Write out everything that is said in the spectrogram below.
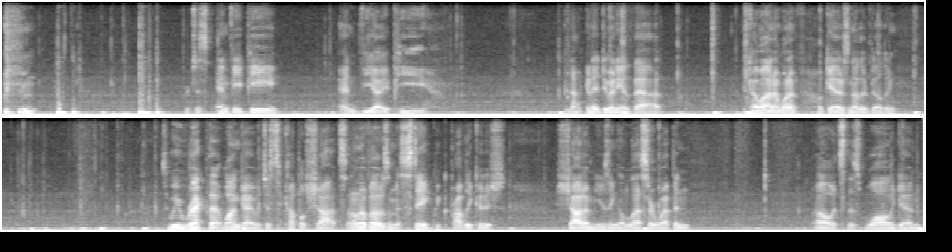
Purchase MVP and VIP. Not gonna do any of that. Come on, I want to... Okay, there's another building. So we wrecked that one guy with just a couple shots. I don't know if that was a mistake. We probably could have sh shot him using a lesser weapon. Oh, it's this wall again.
